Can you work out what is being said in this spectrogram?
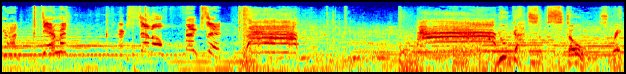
God damn it! I said I'll fix it! You got some stones, Rick.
